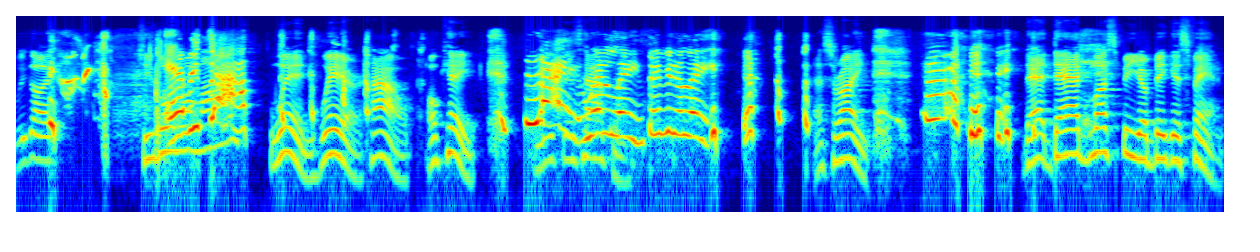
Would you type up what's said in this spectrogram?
We got. She's going Every online? time. When? Where? How? Okay, right. Where the link? Send me the link. that's right. That dad must be your biggest fan.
